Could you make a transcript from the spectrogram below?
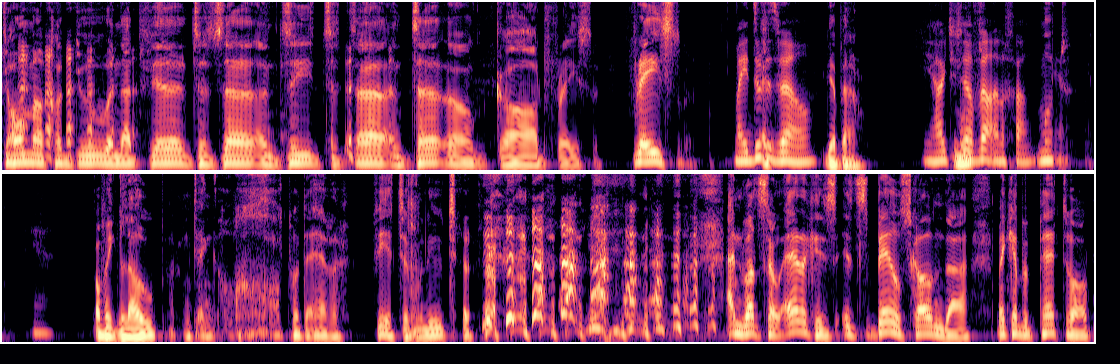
domme gedoe en dat veel te ze en die te te en te. Oh god, vreselijk. Vreselijk. Maar je doet het wel. Jawel. Je houdt jezelf Moet. wel aan de gang. Moet. Ja. Ja. Of ik loop en denk, oh god, wat erg. 40 minuten. en wat zo erg is, het is heel schoon daar. Maar ik heb een pet op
